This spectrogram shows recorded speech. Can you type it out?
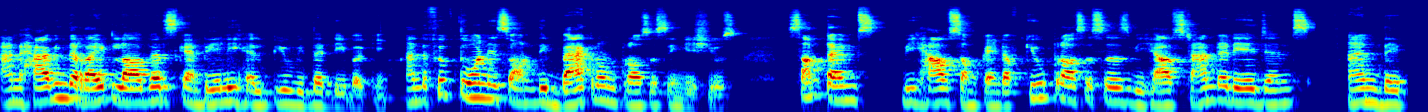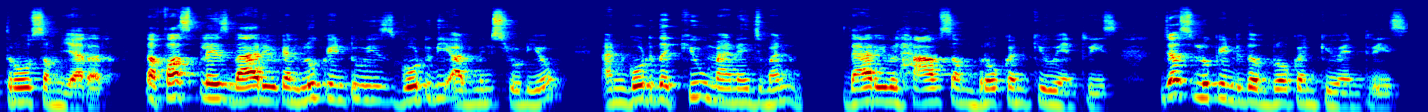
And having the right loggers can really help you with the debugging. And the fifth one is on the background processing issues. Sometimes we have some kind of queue processes we have standard agents and they throw some error. The first place where you can look into is go to the admin studio and go to the queue management there you will have some broken queue entries. Just look into the broken queue entries.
